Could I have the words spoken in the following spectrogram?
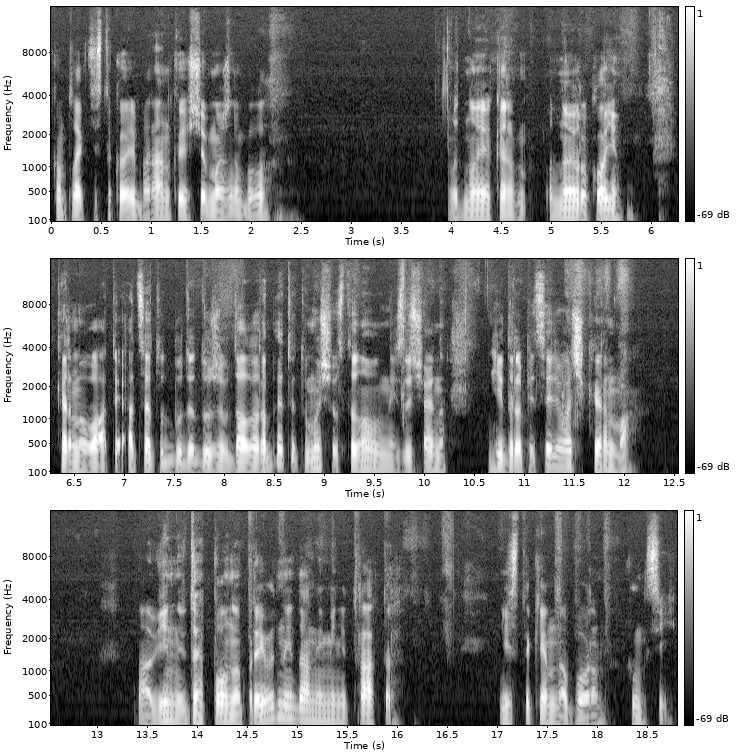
комплекті з такою баранкою, щоб можна було одною, керм... одною рукою кермувати. А це тут буде дуже вдало робити, тому що встановлений, звичайно, гідропідсилювач керма. А він йде повнопривідний даний міні-трактор із таким набором функцій.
